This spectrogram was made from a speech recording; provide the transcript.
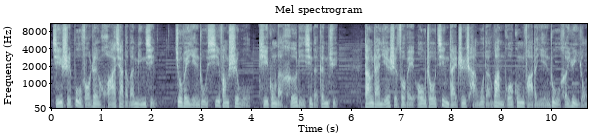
即使不否认华夏的文明性，就为引入西方事物提供了合理性的根据。当然，也使作为欧洲近代之产物的万国公法的引入和运用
